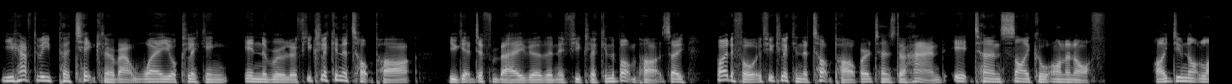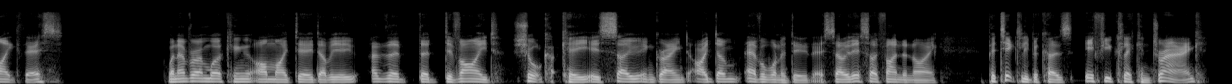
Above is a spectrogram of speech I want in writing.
you have to be particular about where you're clicking in the ruler. If you click in the top part, you get different behavior than if you click in the bottom part. So, by default, if you click in the top part where it turns to a hand, it turns cycle on and off. I do not like this. Whenever I'm working on my DAW, uh, the, the divide shortcut key is so ingrained, I don't ever want to do this. So, this I find annoying, particularly because if you click and drag,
